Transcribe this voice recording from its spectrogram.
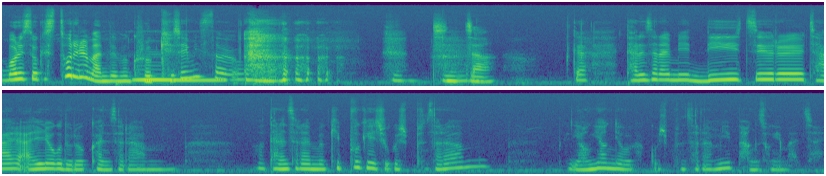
머릿속에 스토리를 만들면 그렇게 음. 재밌어요. 진짜. 다른 사람의 needs를 잘 알려고 노력한 사람, 어, 다른 사람을 기쁘게 해주고 싶은 사람, 영향력을 갖고 싶은 사람이 방송에 맞아요.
